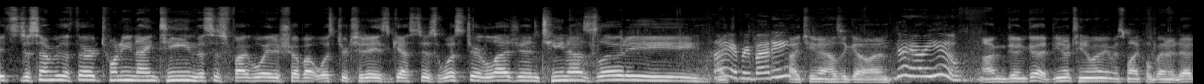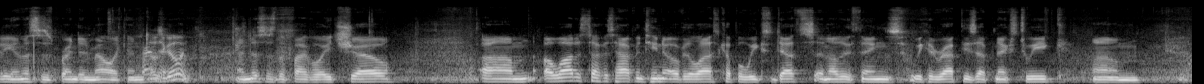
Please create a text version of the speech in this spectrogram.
It's December the 3rd, 2019. This is 508, a show about Worcester. Today's guest is Worcester legend Tina Zlody. Hi, everybody. Hi, Tina. How's it going? Good. How are you? I'm doing good. You know, Tina, my name is Michael Benedetti, and this is Brendan Melican. How's it going? And this is the 508 show. Um, a lot of stuff has happened, Tina, over the last couple weeks, deaths and other things. We could wrap these up next week. Um,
